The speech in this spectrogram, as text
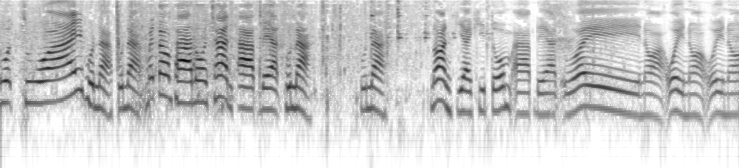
สดสวยพุ่นน่ะพุ่นน่ะ ไม่ต้องทาโลชั่นอาบแดดพุ่นน่ะพุ่นน่ะ นอนเกียร์ขี้ต้มอาบแดดโอ้ยนอโอ้ยนอโอ้ยนอ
